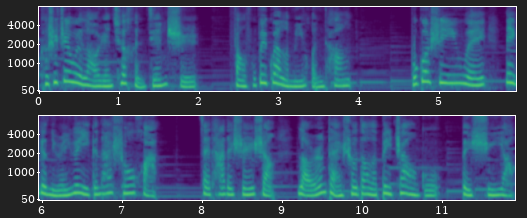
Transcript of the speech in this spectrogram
可是这位老人却很坚持，仿佛被灌了迷魂汤。不过是因为那个女人愿意跟他说话，在他的身上，老人感受到了被照顾、被需要，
